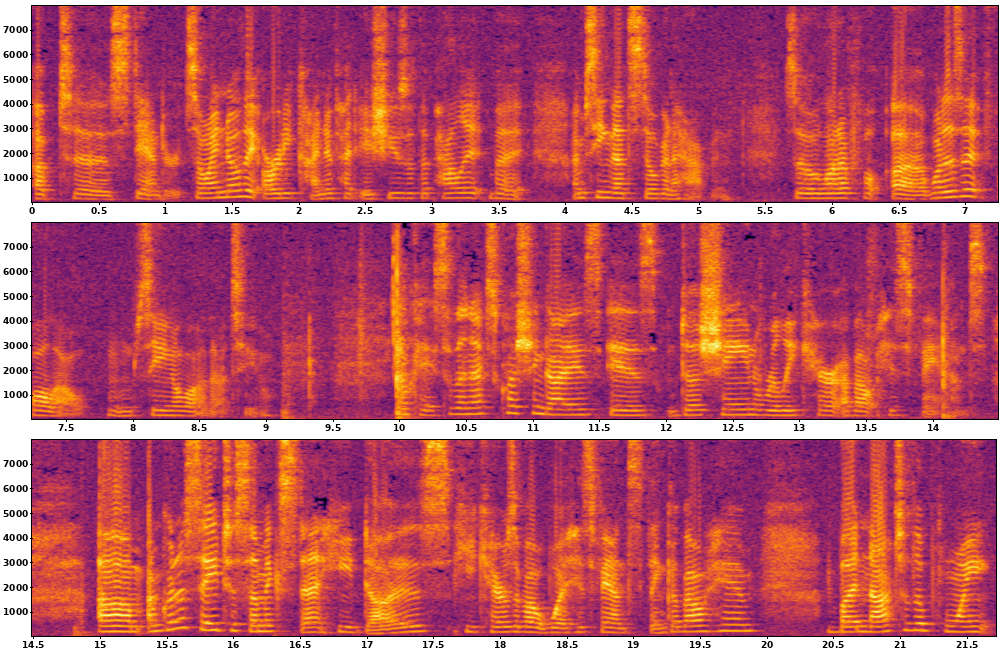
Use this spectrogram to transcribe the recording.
up to standard. So I know they already kind of had issues with the palette, but I'm seeing that's still to happen. So a lot of, uh, what is it? Fallout. I'm seeing a lot of that too. Okay, so the next question, guys, is does Shane really care about his fans? Um, I'm to say to some extent he does. He cares about what his fans think about him but not to the point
